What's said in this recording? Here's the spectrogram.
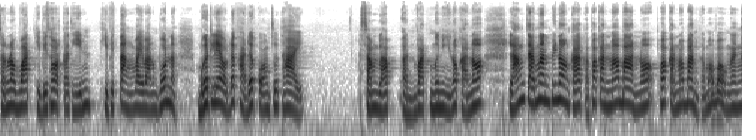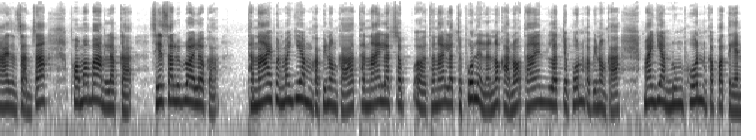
สำหรับวัดที่พิทอดกระถิน ที่พิตั้งใบบานพ้นน่ะเบิดแล้วเด้อค่ะ เด้อกองสุดท้ายสำหรับอันวัดมือนี้เนาะค่ะเนาะหลังจากนั้นพี่น้องค่ะกับพะกันมาบ้านเนาะพะกันมาบ้านกับมาบอกง่ายๆสั้นๆซะพอมาบ้านแล้วก็เสร็จสับเรียบร้อยแล้วก็ ทนายเพิ่นมาเยี่ยมค่ะพี่น้องค่ะทนายรัชเอ่อทนายรัชพลนี่แหละเนาะค่ะเนาะทนายรัชพลค่ะพี่น้องค่ะมาเยี่ยมลุงพลกับป้าแตน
